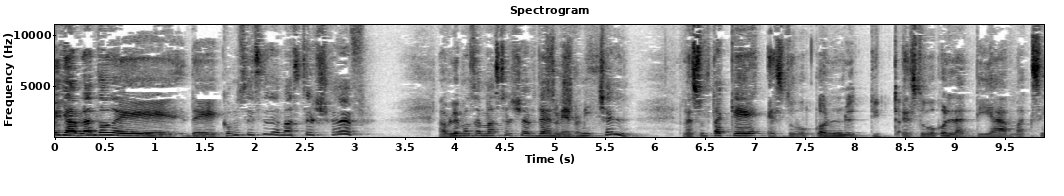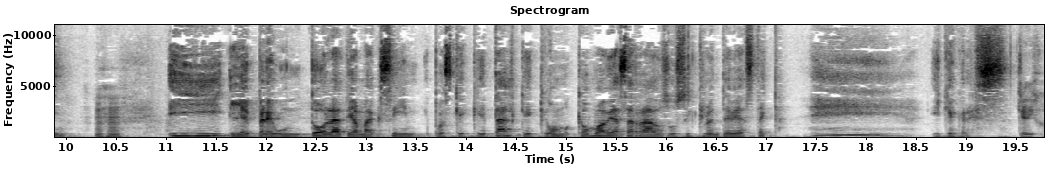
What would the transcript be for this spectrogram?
Y hablando de, de, ¿cómo se dice? De Masterchef. Hablemos de Masterchef de Masterchef. Annette Michel. Resulta que estuvo con, Annetita. estuvo con la tía Maxine. Y le preguntó la tía Maxine, pues que qué tal, que cómo, cómo había cerrado su ciclo en TV Azteca. ¿Y qué crees? ¿Qué dijo?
